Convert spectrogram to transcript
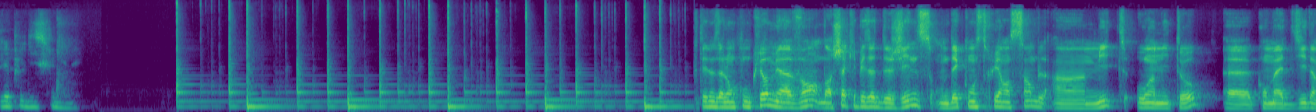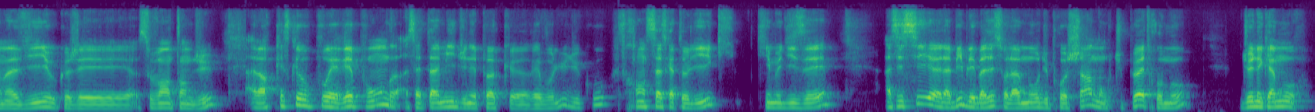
les plus discriminées. Écoutez, nous allons conclure, mais avant, dans chaque épisode de Jeans, on déconstruit ensemble un mythe ou un mytho euh, qu'on m'a dit dans ma vie ou que j'ai souvent entendu. Alors, qu'est-ce que vous pourrez répondre à cet ami d'une époque euh, révolue, du coup, française catholique, qui me disait Ah, si, si, la Bible est basée sur l'amour du prochain, donc tu peux être homo. Dieu n'est qu'amour.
